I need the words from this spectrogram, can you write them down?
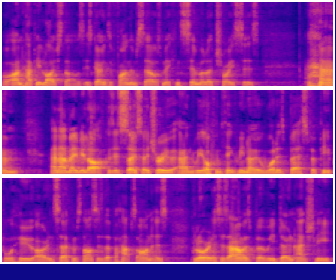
or unhappy lifestyles is going to find themselves making similar choices. Um, and that made me laugh because it's so, so true. And we often think we know what is best for people who are in circumstances that perhaps aren't as glorious as ours, but we don't actually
